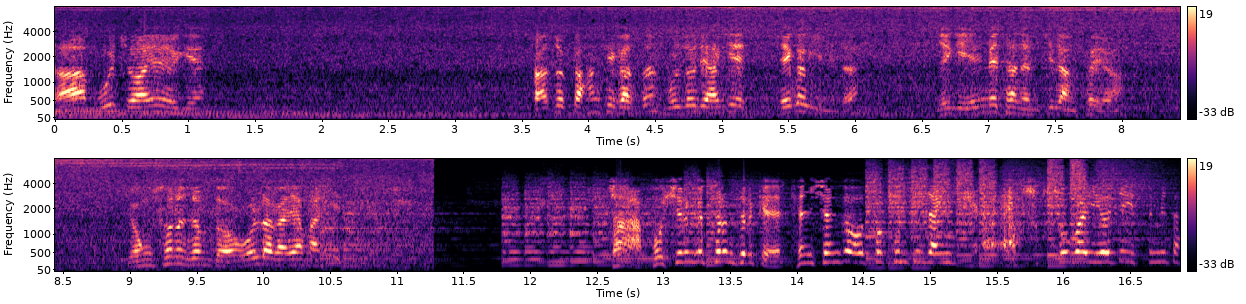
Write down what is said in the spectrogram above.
아, 물 좋아요, 여기. 가족과 함께 가서 물놀이 하기에 제격입니다. 여기 1m 넘지 않고요. 용소는 좀 더 올라가야만 있습니다. 자, 보시는 것처럼 저렇게 펜션과 오토 캠핑장이 쭉 숙소가 이어져 있습니다.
